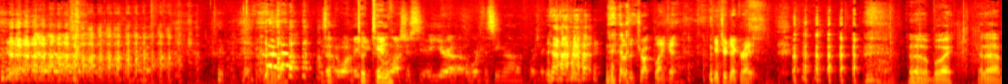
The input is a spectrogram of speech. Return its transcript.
Is that the one that took you two- can wash a, se- a year uh, worth of semen out of? Or something? That was a truck blanket. Get your dick right. Oh boy, that uh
